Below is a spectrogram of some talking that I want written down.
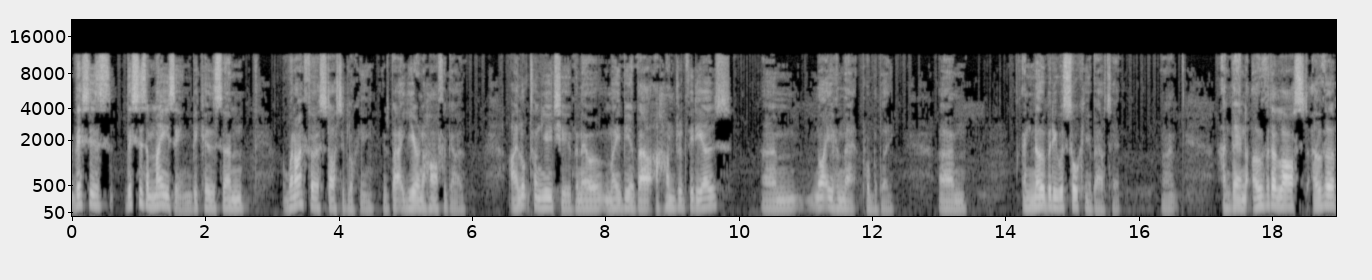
This is, this is amazing because um, when I first started looking, it was about a year and a half ago, I looked on YouTube and there were maybe about a 100 videos, um, not even that probably. Um, and nobody was talking about it, right? And then over the last, over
